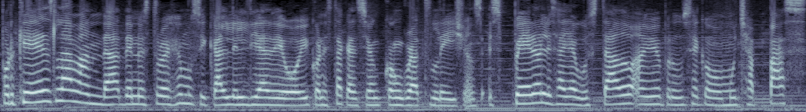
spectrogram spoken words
Porque es la banda de nuestro eje musical del día de hoy con esta canción Congratulations. Espero les haya gustado. A mí me produce como mucha paz,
